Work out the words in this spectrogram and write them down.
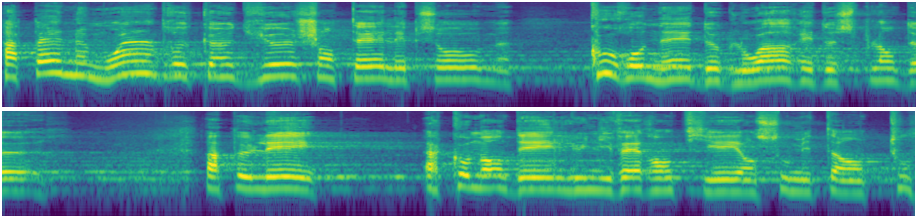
À peine moindre qu'un Dieu chantait les psaumes couronné de gloire et de splendeur, appelé à commander l'univers entier en soumettant tout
